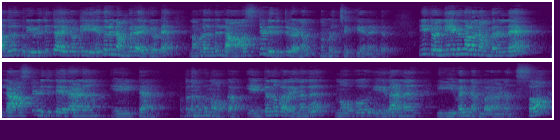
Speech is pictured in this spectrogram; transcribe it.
അതൊരു ത്രീ ഡിജിറ്റ് ആയിക്കോട്ടെ ഏതൊരു നമ്പർ ആയിക്കോട്ടെ നമ്മൾ ഇതിന്റെ ലാസ്റ്റ് ഡിജിറ്റ് വേണം നമ്മൾ ചെക്ക് ചെയ്യാനായിട്ട്. ഈ ട്വന്റി എയ്റ്റ് എന്നുള്ള നമ്പറിന്റെ ലാസ്റ്റ് ഡിജിറ്റ് ഏതാണ്? എയ്റ്റ് ആണ്. അപ്പൊ നമുക്ക് നോക്കാം. എയ്റ്റ് എന്ന് പറയുന്നത് നോക്കൂ ഏതാണ്? ഈവൻ നമ്പർ ആണ്. സോ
